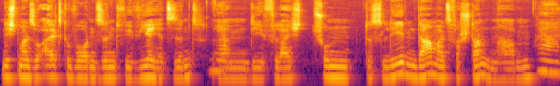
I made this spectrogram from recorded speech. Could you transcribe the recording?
nicht mal so alt geworden sind, wie wir jetzt sind, ja. ähm, die vielleicht schon das Leben damals verstanden haben, ja.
